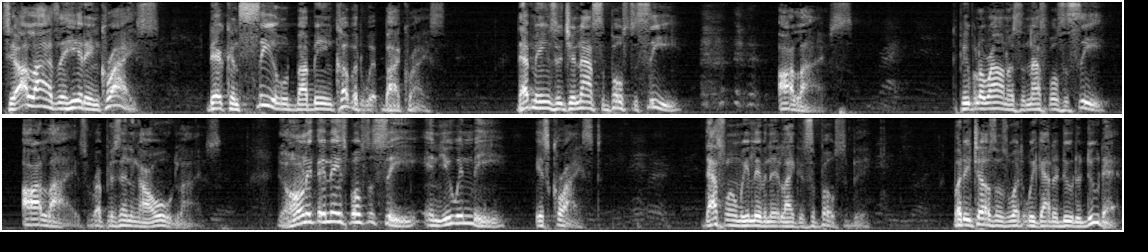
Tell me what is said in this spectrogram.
See, our lives are hid in Christ. They're concealed by being covered with by Christ. That means that you're not supposed to see our lives. People around us are not supposed to see our lives, representing our old lives. The only thing they're supposed to see in you and me is Christ. That's when we live in it like it's supposed to be. But he tells us what we got to do to do that.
